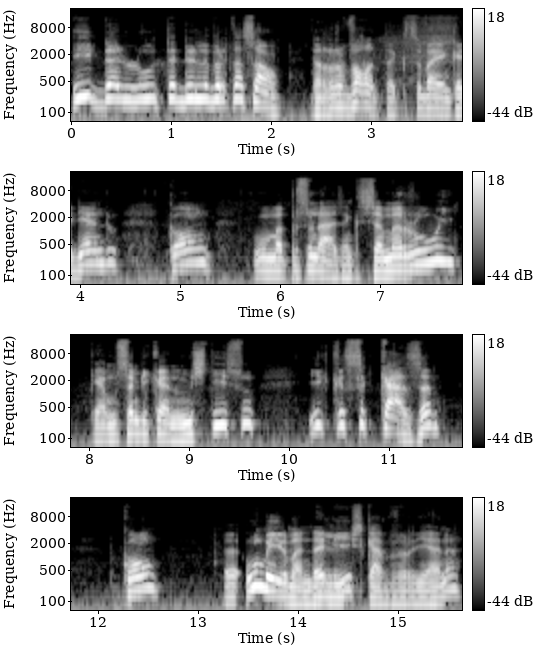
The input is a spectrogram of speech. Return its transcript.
e da luta de libertação, da revolta que se vai encadeando com uma personagem que se chama Rui, que é moçambicano mestiço, e que se casa com uh, uma irmã da Liz, cabo-verdiana,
